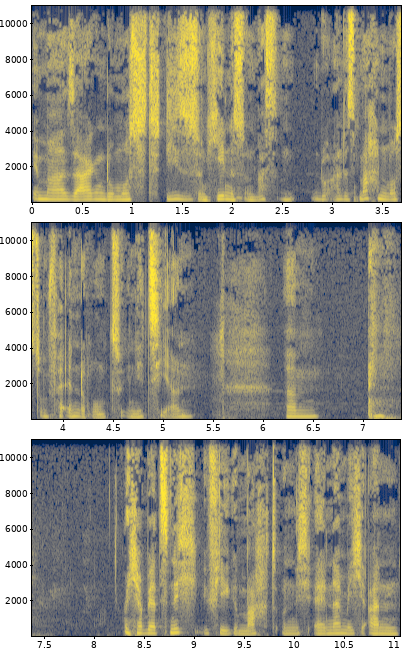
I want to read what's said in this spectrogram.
immer sagen, du musst dieses und jenes und was du alles machen musst, um Veränderung zu initiieren. Ähm, ich habe jetzt nicht viel gemacht und ich erinnere mich an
